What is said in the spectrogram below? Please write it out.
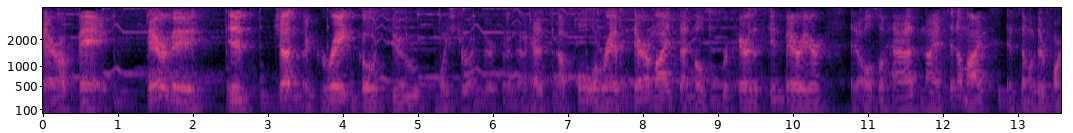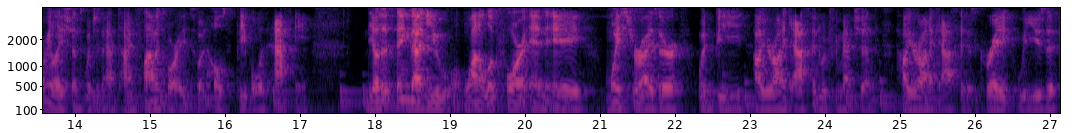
CeraVe. CeraVe is just a great go-to moisturizer. It has a whole array of ceramides that helps repair the skin barrier. and it also has niacinamide in some of their formulations, which is anti-inflammatory, so it helps people with acne. The other thing that you want to look for in a moisturizer would be hyaluronic acid, which we mentioned. Hyaluronic acid is great. We use it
